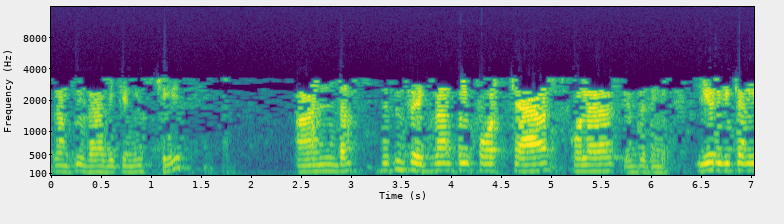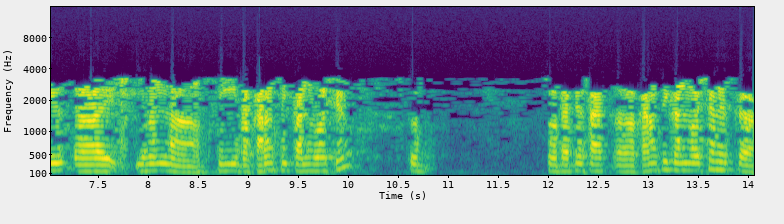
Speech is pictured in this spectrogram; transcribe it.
examples where we can use case. And uh, this is the example for cash, collage, everything. Here we can use uh, even uh, see the currency conversion. So so that is that uh, currency conversion is a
